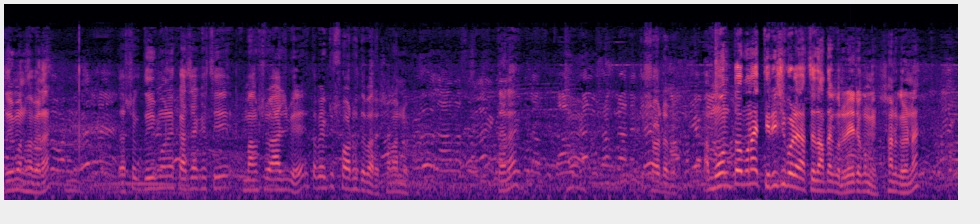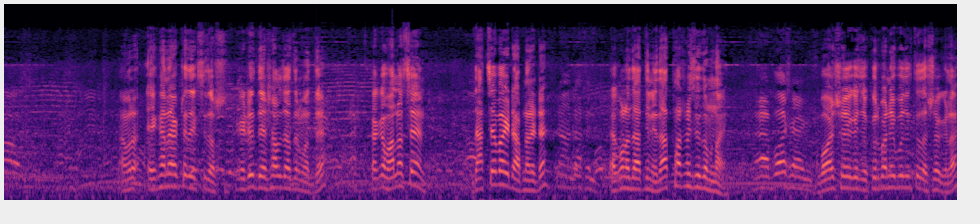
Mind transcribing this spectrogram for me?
দুই মন হবে না? দর্শক দুই মনের কাছাকাছি মাংস আসবে তবে একটু শর্ট হতে পারে সামান্য। তাই না? শর্ট হবে। আর মন তো মনে হয় তিরিশই পড়ে যাচ্ছে দাঁতা করে এরকমই শান করে না? আমরা এখানে একটা দেখছি দর্শক এটিও দেশাল জাতের মধ্যে। কাকা ভালো আছেন? যাচ্ছে ভাই এটা আপনার এটা? এখনও দাঁতই নেই। দাঁত ফাঁস হয়েছে তো নয় হ্যাঁ? বয়স হয়ে গেছে। বয়স হয়ে গেছে। কোরবানি উপযুক্ত দর্শক এগুলা।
